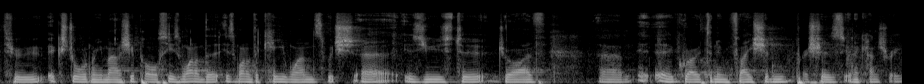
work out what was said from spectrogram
through extraordinary monetary policy is one of the is one of the key ones which uh, is used to drive um, uh, growth and inflation pressures in a country.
